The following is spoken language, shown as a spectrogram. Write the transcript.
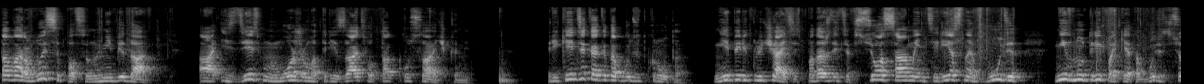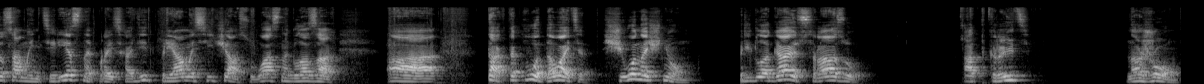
Товар высыпался, но не беда. А и здесь мы можем отрезать вот так кусачками. Прикиньте, как это будет круто. Не переключайтесь, подождите, все самое интересное будет не внутри пакета, будет все самое интересное происходить прямо сейчас, у вас на глазах. А, так, так вот, давайте, с чего начнем? Предлагаю сразу открыть ножом.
